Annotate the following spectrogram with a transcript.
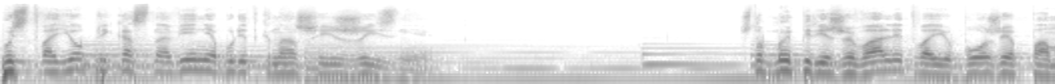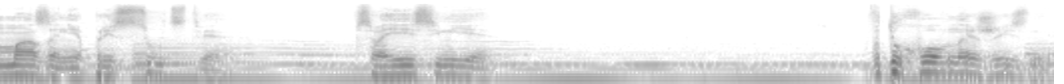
Пусть Твое прикосновение будет к нашей жизни – чтобы мы переживали Твое Божье помазание, присутствие в своей семье, в духовной жизни,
